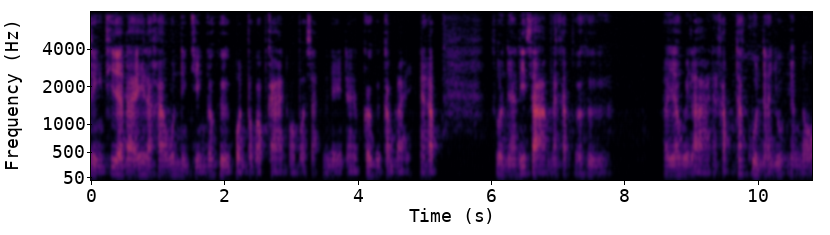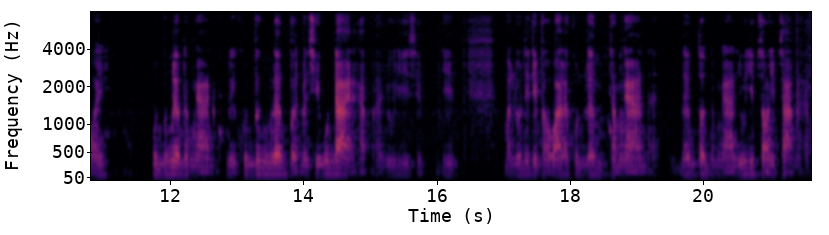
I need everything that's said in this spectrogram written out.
สิ่งที่จะได้ราคาหุ้นจริง ๆ ก็คือผลประกอบการของบริษัทนั่นเองนะครับก็คือกำไรนะครับ ส่วนอย่างที่สามนะครับก็คือระยะเวลานะครับ ถ้าคุณอายุยังน้อย คุณเพิ่งเริ่มทำงาน หรือคุณเพิ่งเริ่มเปิดบัญชีหุ้นได้นะครับ อายุยี่สิบยี่บรรลุนิติภาวะแล้วคุณเริ่มทำงาน เริ่มต้นทำงานอายุยี่สิบสองยี่สิบสามนะครับ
